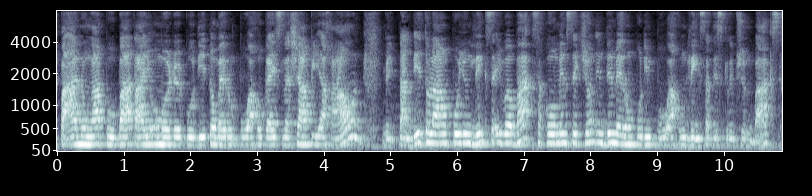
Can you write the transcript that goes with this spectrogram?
Paano nga po ba tayo umorder po dito? Mayroon po ako guys na Shopee account. Nandito lang po yung link sa ibaba sa comment section and then meron po din po akong link sa description box.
